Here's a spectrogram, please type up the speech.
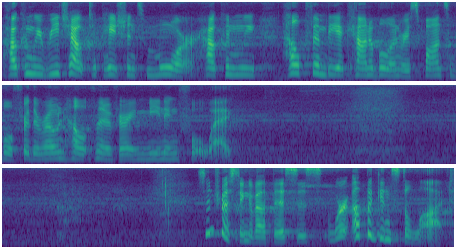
how can we reach out to patients more? How can we help them be accountable and responsible for their own health in a very meaningful way? What's interesting about this is we're up against a lot.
